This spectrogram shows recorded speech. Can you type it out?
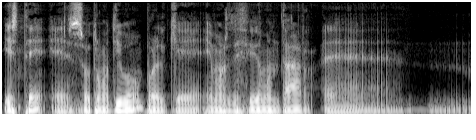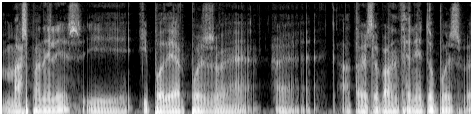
Este es otro motivo por el que hemos decidido montar eh, más paneles y, poder pues a través del balance neto, pues eh,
